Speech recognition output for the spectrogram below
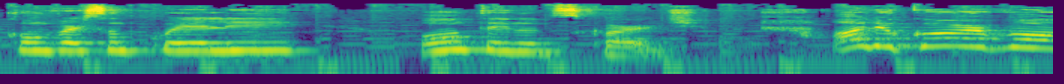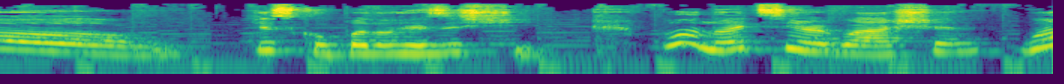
conversando com ele ontem no Discord. Olha o corvo! Desculpa, não resisti. Boa noite, Senhor Guaxa. Gua...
